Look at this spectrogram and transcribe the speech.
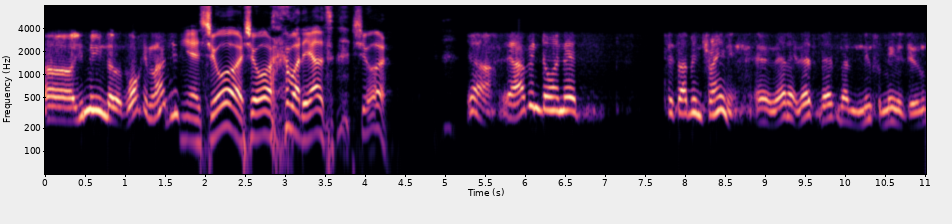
Uh, you mean the walking lunges? Yeah, sure, sure. what else? Sure. Yeah, yeah, I've been doing that since I've been training. Uh, that that's that's nothing new for me to do.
